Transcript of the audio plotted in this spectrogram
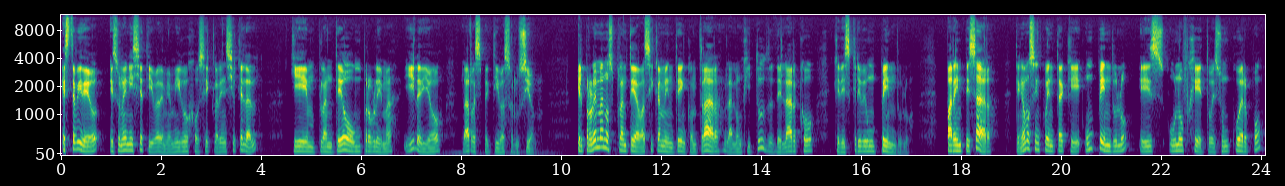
Este video es una iniciativa de mi amigo José Clarencio Quelal, quien planteó un problema y le dio la respectiva solución. El problema nos plantea básicamente encontrar la longitud del arco que describe un péndulo. Para empezar, tengamos en cuenta que un péndulo es un objeto, es un cuerpo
